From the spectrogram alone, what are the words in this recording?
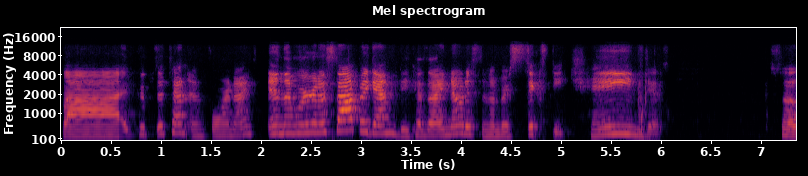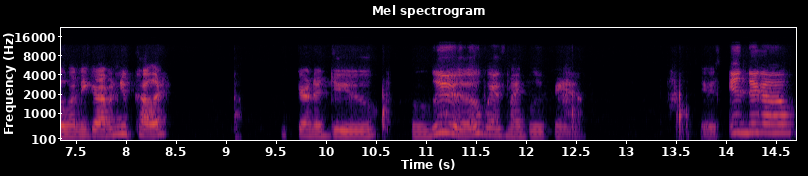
five groups of 10 and four nines. And then we're to stop again because I noticed the number 60 changes. So let me grab a new color. I'm gonna do blue. Where's my blue crayon? There's indigo.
